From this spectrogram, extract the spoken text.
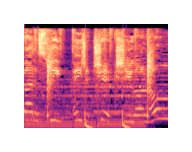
got a sweet Asian chick, she gon' low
